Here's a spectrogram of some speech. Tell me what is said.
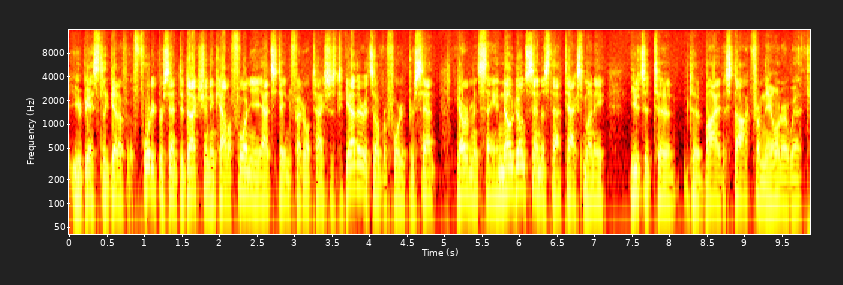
you basically get a 40% deduction in California. You add state and federal taxes together, it's over 40%. The government's saying, no, don't send us that tax money. Use it to, to buy the stock from the owner with.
